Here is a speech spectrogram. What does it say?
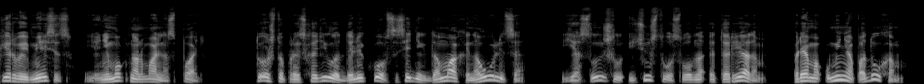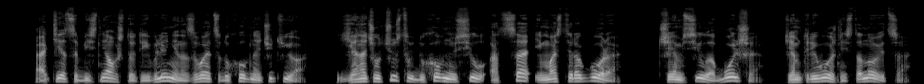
«Первый месяц я не мог нормально спать. То, что происходило далеко в соседних домах и на улице, я слышал и чувствовал, словно это рядом, прямо у меня по духам. Отец объяснял, что это явление называется духовное чутье. Я начал чувствовать духовную силу отца и мастера Гора. Чем сила больше, тем тревожней становится.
